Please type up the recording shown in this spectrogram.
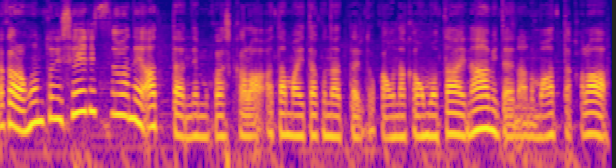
だから本当に生理痛はねあったんで昔から頭痛くなったりとかお腹重たいなみたいなのもあったから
